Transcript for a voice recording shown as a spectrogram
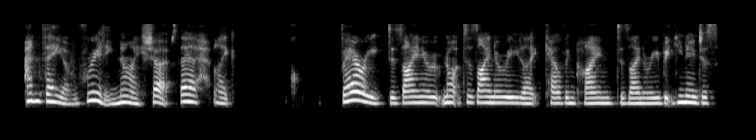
and they are really nice shirts. They're like very designer not designery like Calvin Klein designery but you know just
